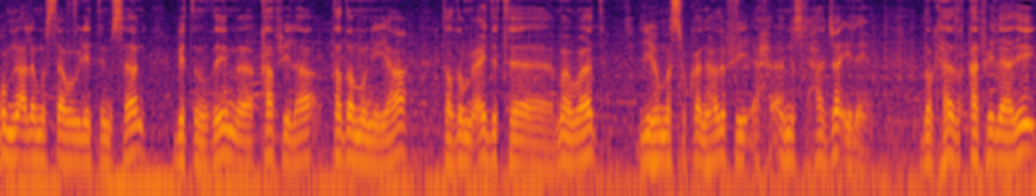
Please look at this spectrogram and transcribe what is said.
قمنا على مستوى ولاية تلمسان بتنظيم قافلة تضامنية تضم عدة مواد اللي هما السكان هذو في امس الحاجة إليهم. دونك هذه القافلة هذه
